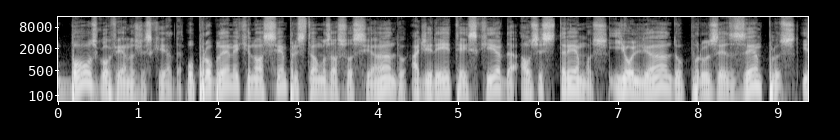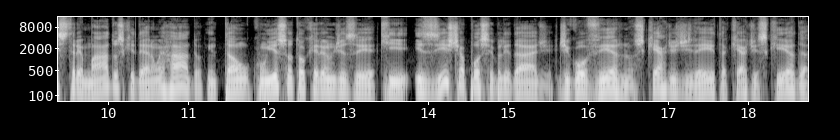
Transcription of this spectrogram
bons governos de esquerda. O problema é que nós sempre estamos associando a direita e a esquerda aos extremos e olhando para os exemplos extremados que deram errado. Então, com isso eu estou querendo dizer que existe a possibilidade de governos, quer de direita, quer de esquerda,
